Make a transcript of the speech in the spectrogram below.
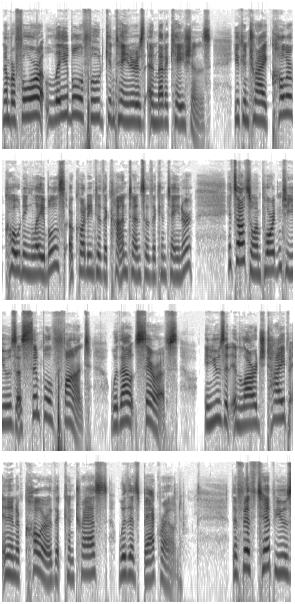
Number four, label food containers and medications. You can try color coding labels according to the contents of the container. It's also important to use a simple font without serifs and use it in large type and in a color that contrasts with its background. The fifth tip use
